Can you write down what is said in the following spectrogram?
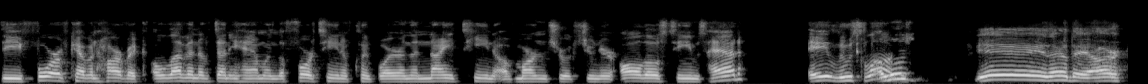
the four of Kevin Harvick, 11 of Denny Hamlin, the 14 of Clint Bowyer, and the 19 of Martin Truex Jr. All those teams had a loose lug. Yay, there they are.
